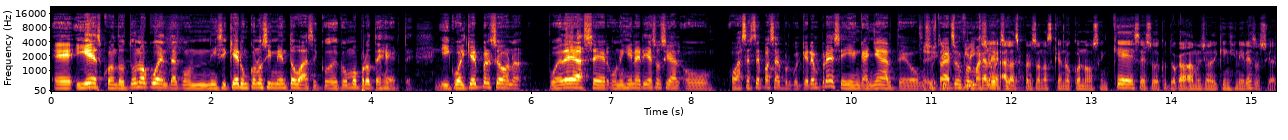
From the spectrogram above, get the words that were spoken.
Eh, y es cuando tú no cuentas con ni siquiera un conocimiento básico de cómo protegerte. Y cualquier persona puede hacer una ingeniería social o, o hacerse pasar por cualquier empresa y engañarte o Sí. sustraer tu información. A las personas que no conocen qué es eso que tú acabas de mencionar, de que ingeniería social.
